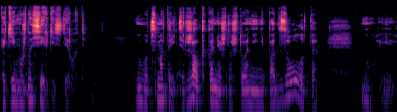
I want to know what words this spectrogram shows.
какие можно серьги сделать. Ну вот, смотрите, жалко, конечно, что они не под золото. Ну, и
